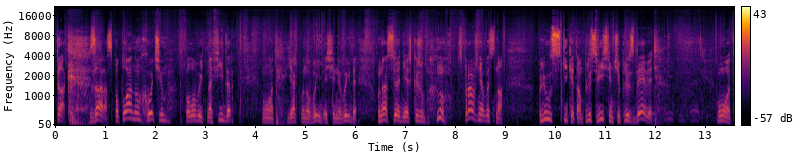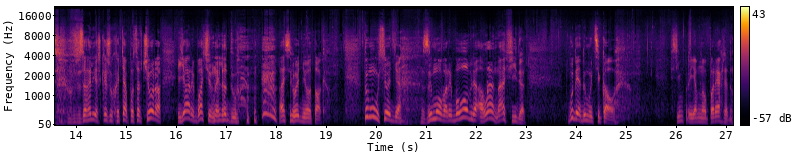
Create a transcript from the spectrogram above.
Так, зараз по плану хочемо половити на фідер. От, як воно вийде чи не вийде. У нас сьогодні, я ж кажу, ну, справжня весна. Плюс скільки там, плюс 8 чи плюс 9. От, взагалі я ж кажу, хоча позавчора я рибачив на льоду, а сьогодні отак. Тому сьогодні зимова риболовля, але на фідер. Буде, я думаю, цікаво. Всім приємного перегляду.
